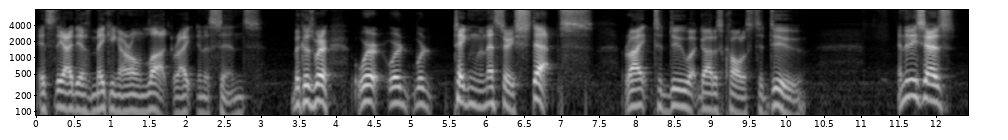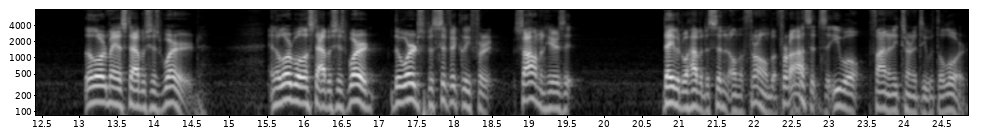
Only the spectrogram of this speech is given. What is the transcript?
It's the idea of making our own luck, right? In a sense, because we're we're we're we're taking the necessary steps, right, to do what God has called us to do. And then he says, "The Lord may establish His word," and the Lord will establish His word. The word specifically for Solomon here is that David will have a descendant on the throne, but for us, it's that you will find an eternity with the Lord.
